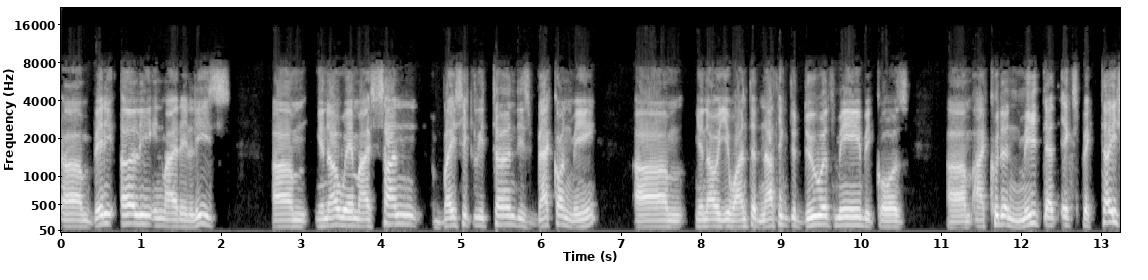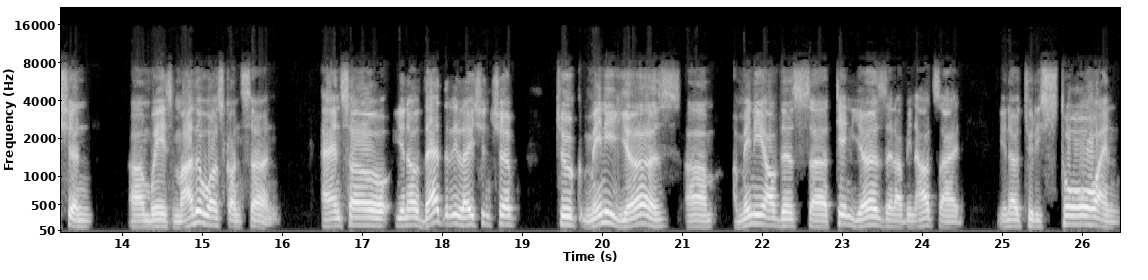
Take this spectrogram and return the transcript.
um, very early in my release um, you know, where my son basically turned his back on me. Um, you know, he wanted nothing to do with me because um, I couldn't meet that expectation um, where his mother was concerned. And so, you know, that relationship took many years, um, many of this uh, 10 years that I've been outside, you know, to restore and,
